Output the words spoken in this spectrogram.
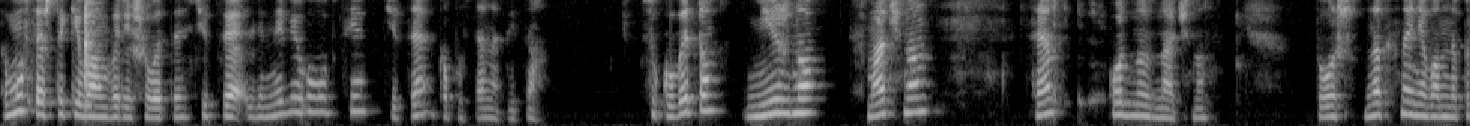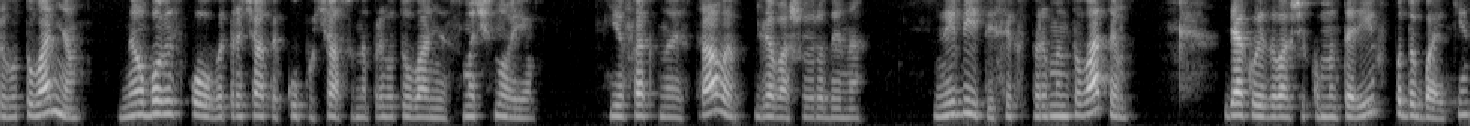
Тому все ж таки вам вирішувати, чи це ліниві голубці, чи це капустяна піца. Соковито, ніжно, смачно. Це однозначно. Тож, натхнення вам на приготування. Не обов'язково витрачати купу часу на приготування смачної і ефектної страви для вашої родини. Не бійтесь експериментувати. Дякую за ваші коментарі, вподобайки,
